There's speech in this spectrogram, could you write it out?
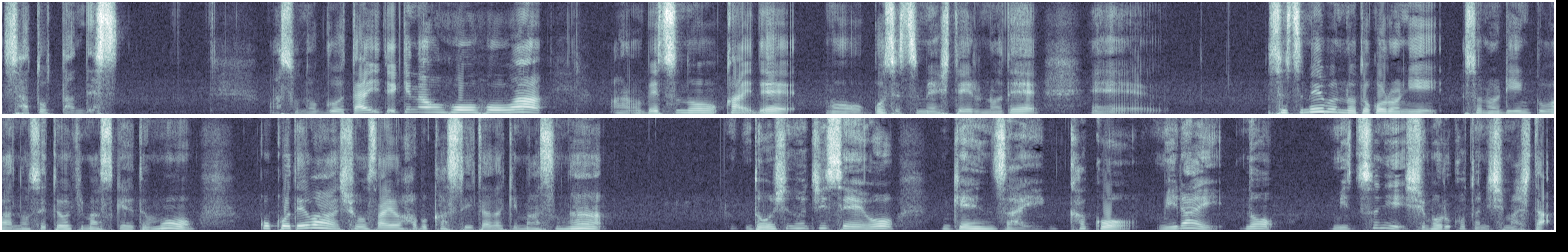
悟ったんです。ま、その具体的な方法はあの別の回でもうご説明しているので、えー、説明文のところにそのリンクは載せておきますけれどもここでは詳細を省かせていただきますが、動詞の時世を現在、過去、未来の3つに絞ることにしました。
